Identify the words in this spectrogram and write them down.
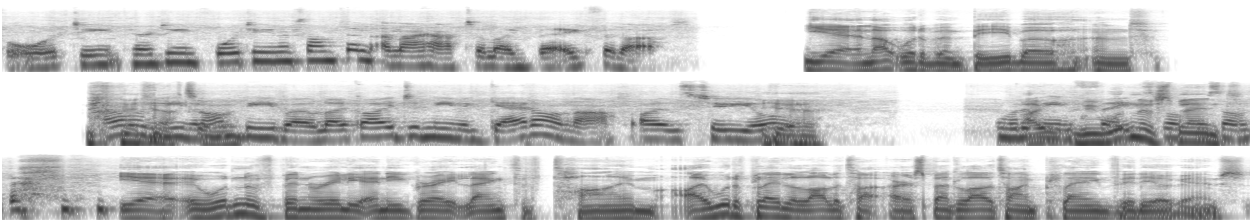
14, 13, 14 or something, and I had to like beg for that. yeah and that would have been bebo and I wasn't even on. Bebo. Like I didn't even get on that. I was too young. yeah Would I- been we wouldn't have spent- yeah it wouldn't have been really any great length of time i would have played a lot of time or spent a lot of time playing video games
